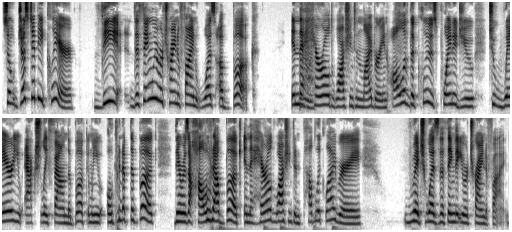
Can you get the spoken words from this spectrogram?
So just to be clear, the the thing we were trying to find was a book in the Mhm. Harold Washington Library and all of the clues pointed you to where you actually found the book and when you opened up the book there was a hollowed out book in the Harold Washington Public Library which was the thing that you were trying to find.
